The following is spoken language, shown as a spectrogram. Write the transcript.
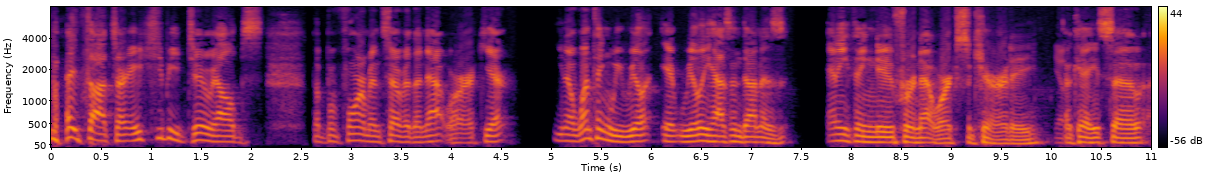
my thoughts are HTTP two helps the performance over the network. Yeah, you know, one thing we really it really hasn't done is anything new for network security. Yep. Okay, so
